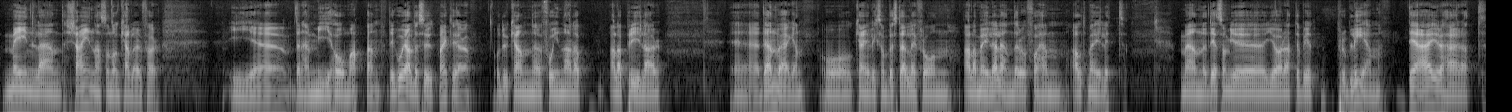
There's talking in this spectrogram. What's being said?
Mainland China som de kallar det för. I eh, den här Mi Home-appen. Det går ju alldeles utmärkt att göra. Och du kan eh, få in alla, alla prylar eh, den vägen. Och kan ju liksom beställa ifrån alla möjliga länder och få hem allt möjligt. Men det som ju gör att det blir ett problem. Det är ju det här att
